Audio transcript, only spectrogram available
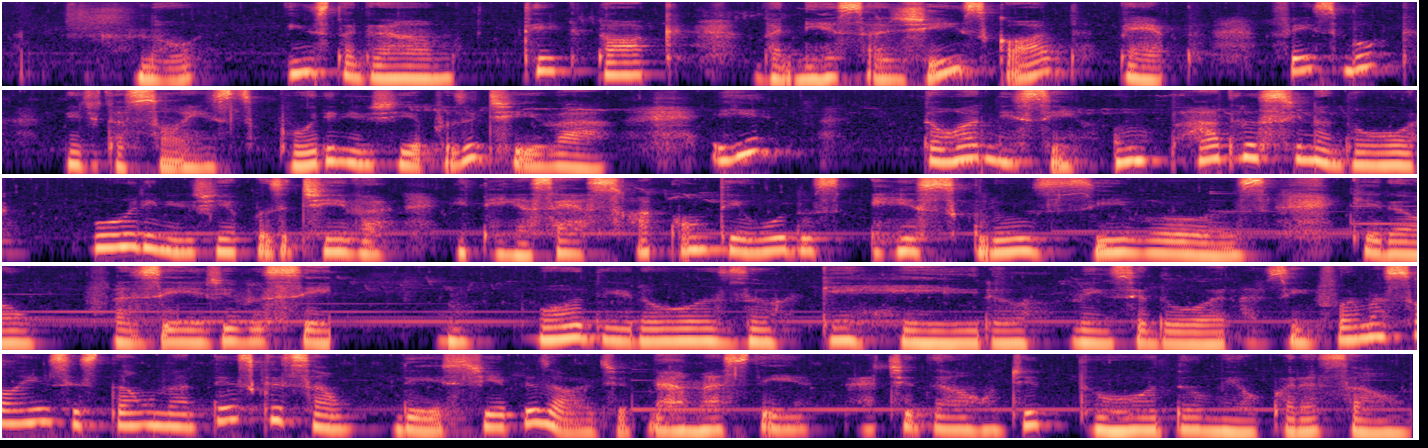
no Instagram, TikTok, Vanessa G. Scott Pep, Facebook, Meditações por Energia Positiva. E torne-se um patrocinador por energia positiva e tenha acesso a conteúdos exclusivos que irão fazer de você um poderoso guerreiro vencedor. As informações estão na descrição deste episódio. Namastê, gratidão de todo o meu coração.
